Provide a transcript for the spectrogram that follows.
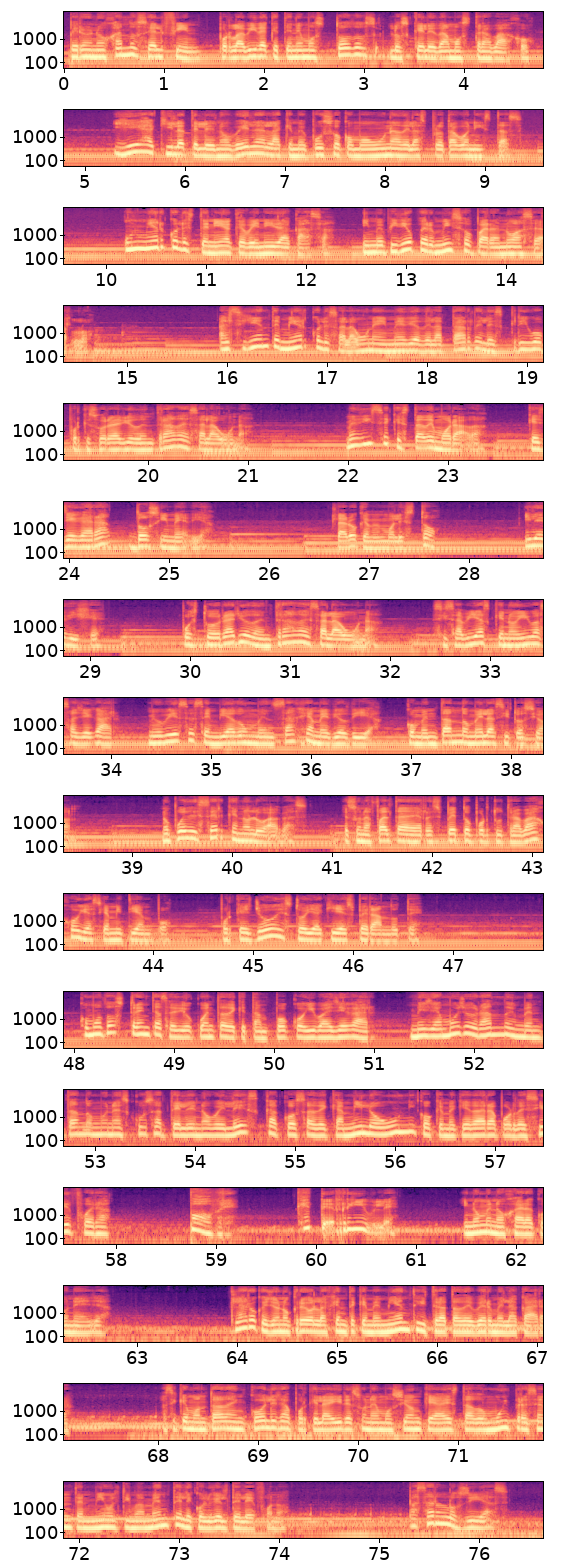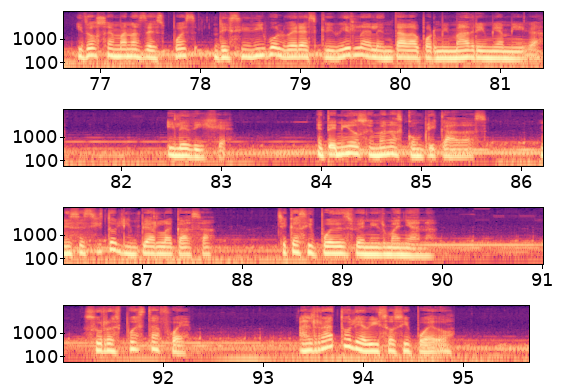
pero enojándose al fin por la vida que tenemos todos los que le damos trabajo. Y he aquí la telenovela la que me puso como una de las protagonistas. Un miércoles tenía que venir a casa y me pidió permiso para no hacerlo. Al siguiente miércoles a la una y media de la tarde le escribo porque su horario de entrada es a la una. Me dice que está demorada, que llegará dos y media. Claro que me molestó. Y le dije, pues tu horario de entrada es a la una. Si sabías que no ibas a llegar, me hubieses enviado un mensaje a mediodía, comentándome la situación. No puede ser que no lo hagas. Es una falta de respeto por tu trabajo y hacia mi tiempo, porque yo estoy aquí esperándote. Como 2.30 se dio cuenta de que tampoco iba a llegar, me llamó llorando inventándome una excusa telenovelesca, cosa de que a mí lo único que me quedara por decir fuera, pobre, qué terrible, y no me enojara con ella. Claro que yo no creo en la gente que me miente y trata de verme la cara. Así que montada en cólera porque la ira es una emoción que ha estado muy presente en mí últimamente, le colgué el teléfono. Pasaron los días y dos semanas después decidí volver a escribirle alentada por mi madre y mi amiga. Y le dije, he tenido semanas complicadas, necesito limpiar la casa, chica si puedes venir mañana. Su respuesta fue, al rato le aviso si puedo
